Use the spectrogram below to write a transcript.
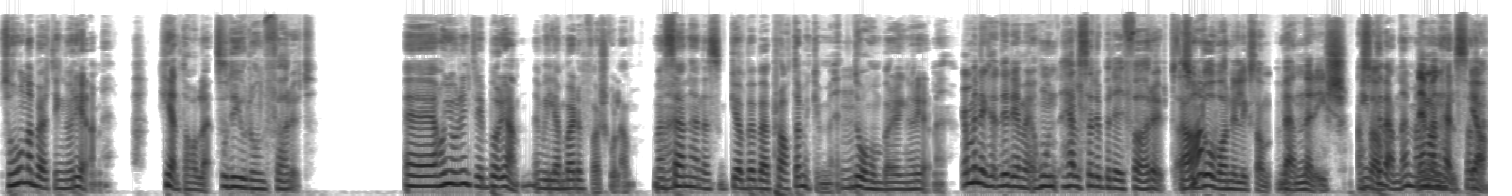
Så hon har börjat ignorera mig. Helt och hållet. Och det gjorde hon förut. Eh, hon gjorde inte det i början, när William började på förskolan. Men Nej. sen hennes gubbe började prata mycket med mig, Mm. då hon började ignorera mig. Ja, men det är det med. Hon hälsade på dig förut. Alltså, Ja. Då var ni liksom vänner-ish. Alltså, inte vänner, men nej, man men- hälsade. ja.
